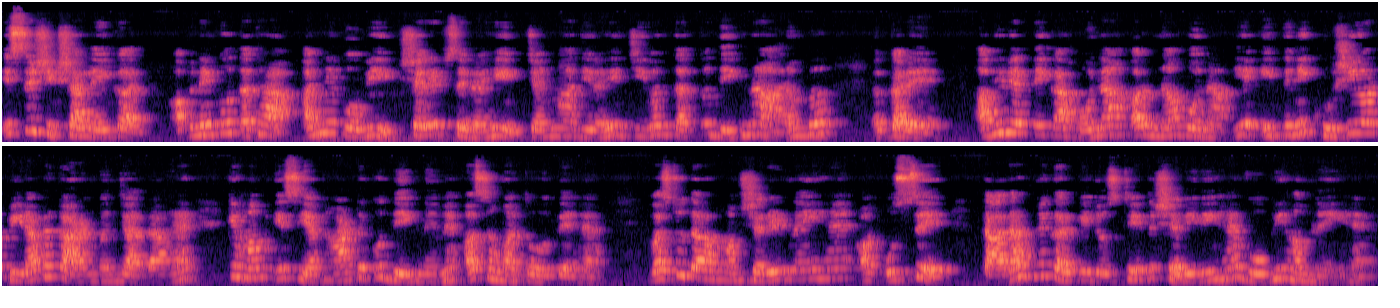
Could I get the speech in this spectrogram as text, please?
इससे शिक्षा लेकर अपने को तथा अन्य को भी शरीर से रहित जन्मादि रहित जीवन तत्व देखना आरंभ करे। अभिव्यक्ति का होना और न होना, ये इतनी खुशी और पीड़ा का कारण बन जाता है कि हम इस यथार्थ को देखने में असमर्थ होते हैं। वस्तुतः हम शरीर नहीं है और उससे तादात्म्य करके जो स्थित शरीरी है, वो भी हम नहीं है।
